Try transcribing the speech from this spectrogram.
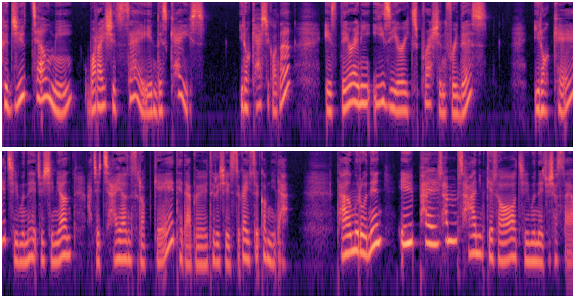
Could you tell me what I should say in this case? 이렇게 하시거나 Is there any easier expression for this? 이렇게 질문해 주시면 아주 자연스럽게 대답을 들으실 수가 있을 겁니다. 다음으로는 1834님께서 질문해 주셨어요.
